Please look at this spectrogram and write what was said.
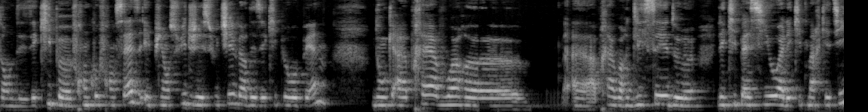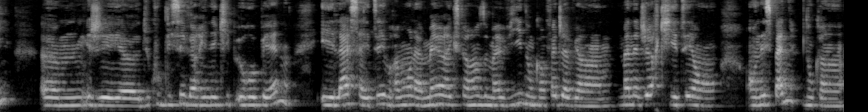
dans des équipes euh, franco-françaises et puis ensuite, j'ai switché vers des équipes européennes. Donc, après avoir, après avoir glissé de l'équipe SEO à l'équipe marketing, j'ai du coup glissé vers une équipe européenne et là ça a été vraiment la meilleure expérience de ma vie donc en fait j'avais un manager qui était en, en Espagne, donc un,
